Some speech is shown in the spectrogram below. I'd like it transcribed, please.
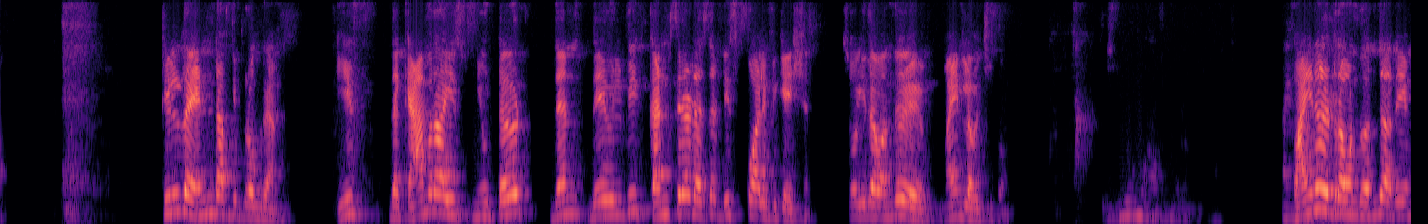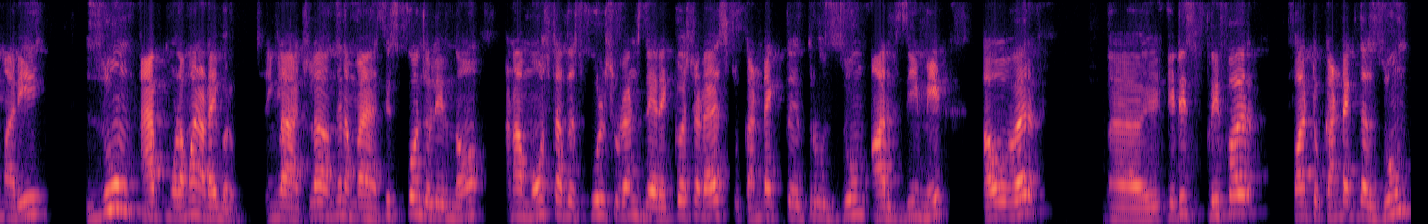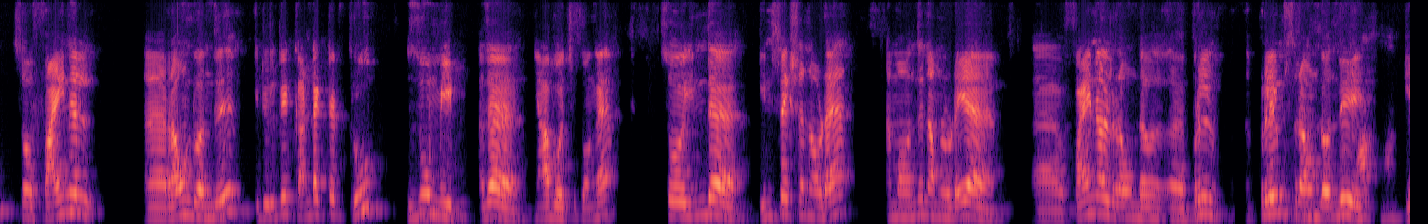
till the end of the program. If the camera is muted, then they will be considered as a disqualification. So இதை வந்து மைண்ட்ல வச்சுக்கோங்க. Final round வந்து அதே மாதிரி zoom app மூலமா நடைபெறும். சரிங்களா? ஆக்சுவலா வந்து நம்ம சிஸ்கோன்னு சொல்லியிருந்தோம். ஆனா most of the school students they requested us to conduct through Zoom or G Meet our it is prefer for to conduct the Zoom so final round வந்து it will be conducted through Zoom Meet அதை ஞாபகம் வச்சுக்கோங்க. So இந்த இன்ஸ்ட்ரக்ஷனோட நம்ம வந்து நம்மளுடைய final round prelims round வந்து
